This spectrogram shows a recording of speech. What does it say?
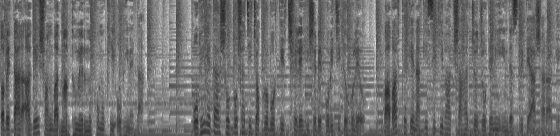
তবে তার আগে সংবাদ মাধ্যমের মুখোমুখি অভিনেতা। অভিনেতা সব্যসাচী চক্রবর্তীর ছেলে হিসেবে পরিচিত হলেও বাবার থেকে নাকি সিকিভাগ সাহায্য জোটেনি ইন্ডাস্ট্রিতে আসার আগে।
